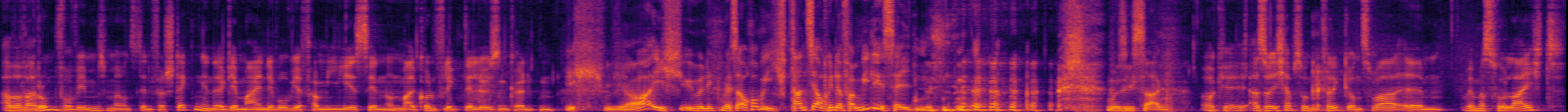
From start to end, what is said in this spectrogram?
Aber warum? Vor wem müssen wir uns denn verstecken in der Gemeinde, wo wir Familie sind und mal Konflikte lösen könnten? Ich, ja, ich überlege mir es auch, aber ich tanze ja auch in der Familie selten. Muss ich sagen. Okay, also ich habe so einen Trick und zwar, ähm, wenn man so leicht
